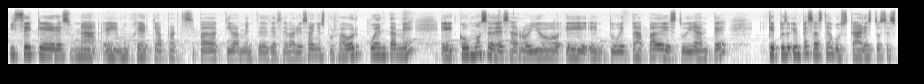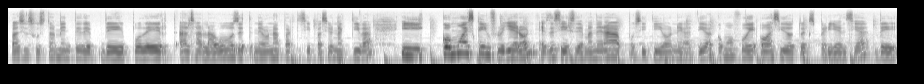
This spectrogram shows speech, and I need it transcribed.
y sé que eres una eh, mujer que ha participado activamente desde hace varios años. Por favor, cuéntame eh, cómo se desarrolló eh, en tu etapa de estudiante que tú empezaste a buscar estos espacios justamente de, poder alzar la voz, de tener una participación activa y cómo es que influyeron, es decir, si de manera positiva o negativa, cómo fue o ha sido tu experiencia de,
